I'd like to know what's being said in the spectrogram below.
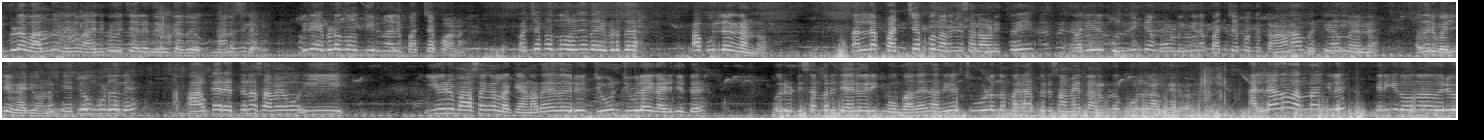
ഇവിടെ വന്ന് നിങ്ങൾ അനുഭവിച്ചാലേ നിങ്ങൾക്കത് മനസ്സിലാവും. പിന്നെ എവിടെ നോക്കിയിരുന്നാലും പച്ചപ്പാണ്. പച്ചപ്പ് എന്ന് പറഞ്ഞാൽ ഇവിടുത്തെ ആ പുല്ലൊക്കെ കണ്ടോ? നല്ല പച്ചപ്പ് നിറഞ്ഞ സ്ഥലമാണ്. ഇത്രയും വലിയൊരു കുന്നിന്റെ മുകളിൽ ഇങ്ങനെ പച്ചപ്പൊക്കെ കാണാൻ പറ്റുക എന്ന് തന്നെ അതൊരു വലിയ കാര്യമാണ്. ഏറ്റവും കൂടുതൽ ആൾക്കാർ എത്തുന്ന സമയവും ഈ ഈ ഒരു മാസങ്ങളിലൊക്കെയാണ്. അതായത് ഒരു ജൂൺ ജൂലൈ കഴിഞ്ഞിട്ട് ഒരു ഡിസംബർ ജാനുവരിക്ക് മുമ്പ്. അതായത് അധികം ചൂടൊന്നും വരാത്തൊരു സമയത്താണ് ഇവിടെ കൂടുതൽ ആൾക്കാർ വരുന്നത്. അല്ലാതെ വരണമെങ്കിൽ എനിക്ക് തോന്നുന്നത് ഒരു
